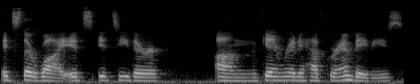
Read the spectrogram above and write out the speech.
It's their why. It's it's either um, getting ready to have grandbabies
